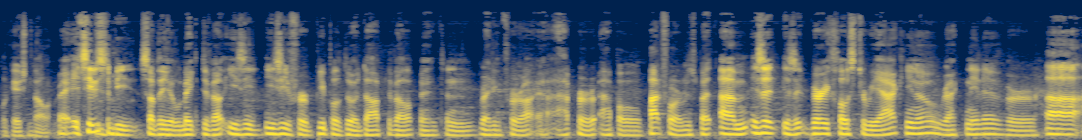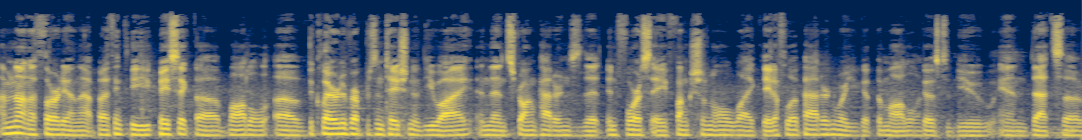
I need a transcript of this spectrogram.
application development. Right. It seems to be something that will make develop easy easy for people to adopt development and writing for uh, app or Apple platforms. But um, is it is it very close to React? You know, React Native or Uh, I'm not an authority on that, but I think the basic uh, model of declarative representation of the UI and then strong patterns that enforce a functional like data flow pattern where you get the model and goes to view, and that's a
